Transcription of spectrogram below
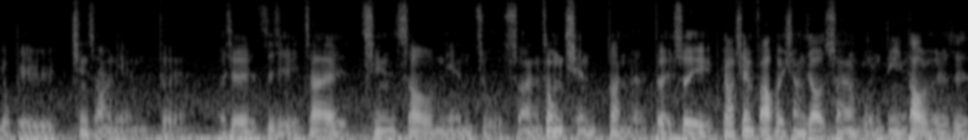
有别于青少年对，而且自己在青少年组算中前段的对，所以表现发挥相较算稳定。到了就是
